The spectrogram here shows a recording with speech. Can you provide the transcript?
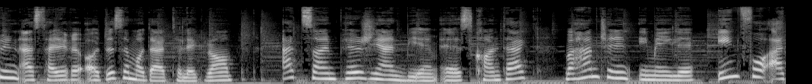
شما می‌تونید از طریق آدرس ما در تلگرام ادساین پرژین بی ام و همچنین ایمیل info at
